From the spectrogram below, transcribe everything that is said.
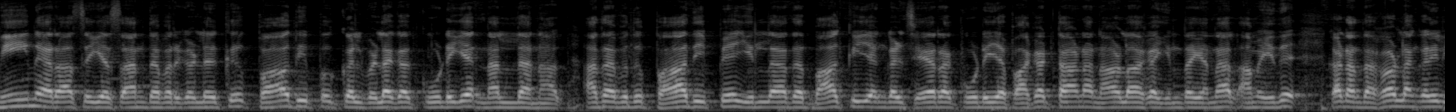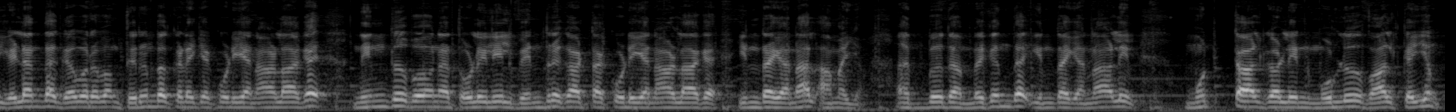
மீன ராசியை சார்ந்தவர்களுக்கு பாதிப்புகள் விலகக்கூடிய நல்ல நாள். அதாவது பாதிப்பே இல்லாத பாக்கியங்கள் சேரக்கூடிய பகட்டான நாளாக இன்றைய நாள் அமைது. கடந்த காலங்களில் இழந்த கௌரவம் திரும்ப கிடைக்கக்கூடிய நாளாக நின்று போன தொழிலில் வென்று காட்டக்கூடிய நாளாக இன்றைய நாள் அமையும். அற்புதம் மிகுந்த இன்றைய நாளில் முட்டாள்களின் முழு வாழ்க்கையும்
